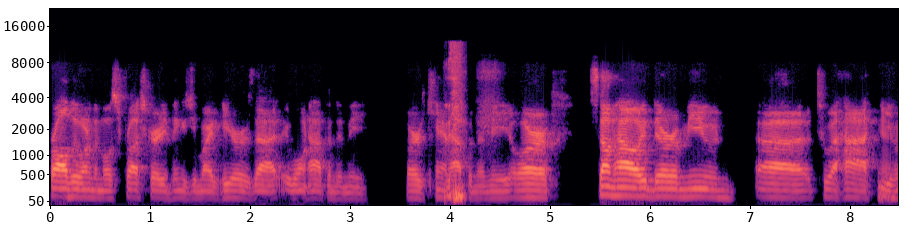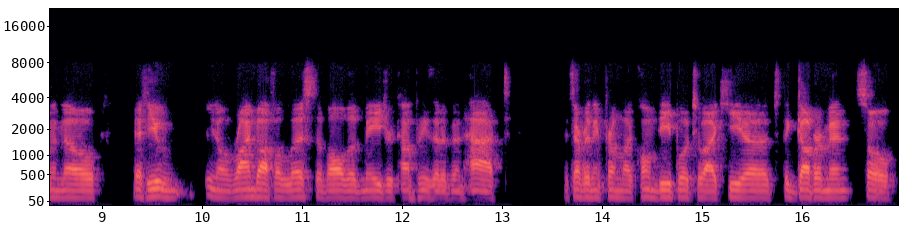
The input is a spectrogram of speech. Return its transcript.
probably one of the most frustrating things you might hear is that it won't happen to me or it can't happen to me or somehow they're immune uh, to a hack, yeah. even though if you you know rhymed off a list of all the major companies that have been hacked, it's everything from like Home Depot to IKEA to the government. So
